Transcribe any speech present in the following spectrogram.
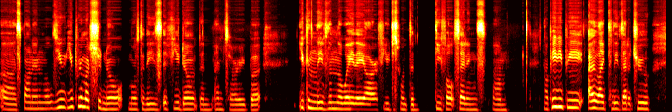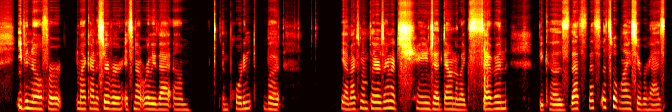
uh, spawn animals you you pretty much should know most of these if you don't then I'm sorry but you can leave them the way they are if you just want the default settings um, now PvP I like to leave that at true even though for my kind of server it's not really that um, important, but yeah, maximum players. I'm gonna change that down to like seven because that's that's that's what my server has.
